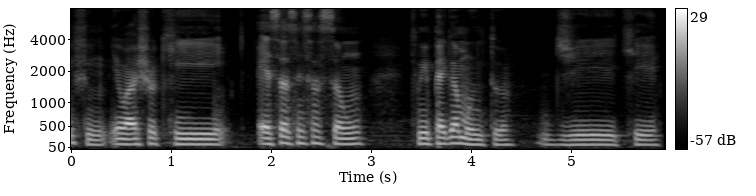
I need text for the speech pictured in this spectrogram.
Enfim, eu acho que essa sensação que me pega muito de que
